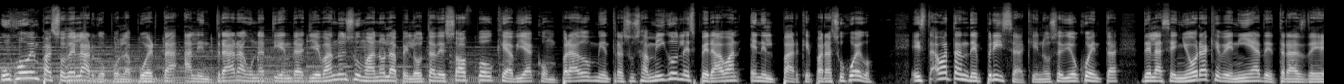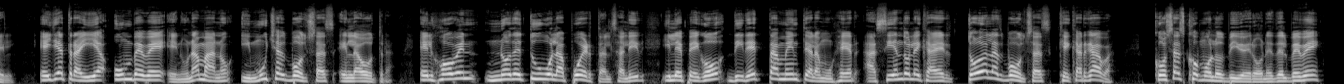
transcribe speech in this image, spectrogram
Un joven pasó de largo por la puerta al entrar a una tienda llevando en su mano la pelota de softball que había comprado mientras sus amigos le esperaban en el parque para su juego. Estaba tan deprisa que no se dio cuenta de la señora que venía detrás de él. Ella traía un bebé en una mano y muchas bolsas en la otra. El joven no detuvo la puerta al salir y le pegó directamente a la mujer, haciéndole caer todas las bolsas que cargaba. Cosas como los biberones del bebé,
